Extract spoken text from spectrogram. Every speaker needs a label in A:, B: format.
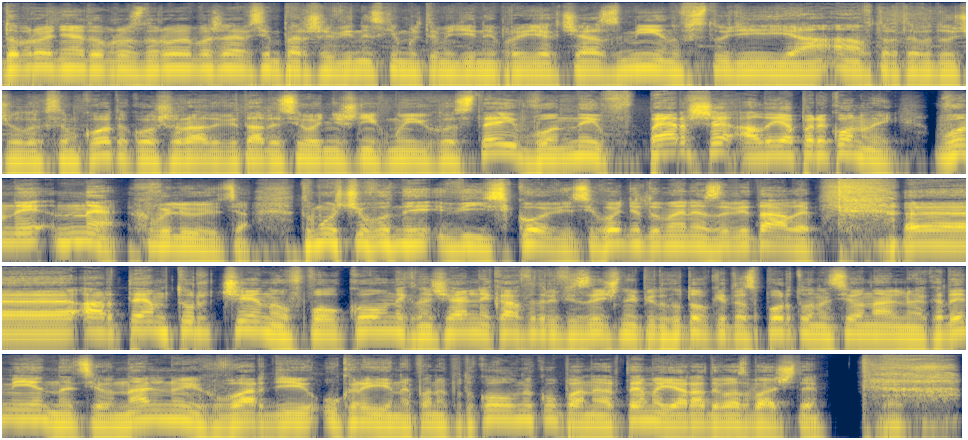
A: Доброго дня, доброго здоров'я. Бажаю всім перший вінницький мультимедійний проєкт Час змін в студії. Я автор та ведучий Олег Семко. Також радий вітати сьогоднішніх моїх гостей. Вони вперше, але я переконаний, вони не хвилюються, тому що вони військові. Сьогодні до мене завітали е, Артем Турчинов, полковник, начальник кафедри фізичної підготовки та спорту Національної академії Національної гвардії України. Пане полковнику, пане Артеме, я радий вас бачити.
